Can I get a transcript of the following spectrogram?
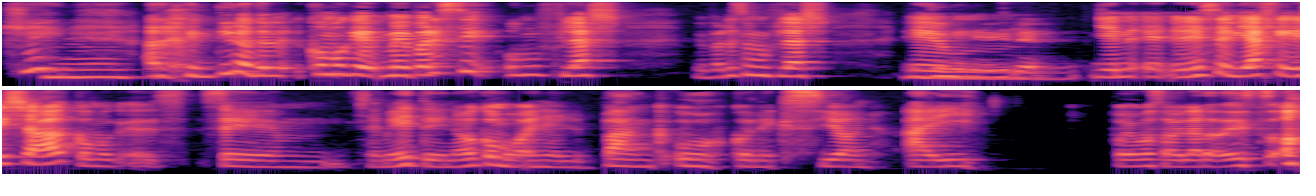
¿Qué? Mm. Argentina. Como que me parece un flash. Me parece un flash. Em, y en, ese viaje ella como que se, mete, ¿no? Como en el punk. Uh, conexión. Ahí. Podemos hablar de eso.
